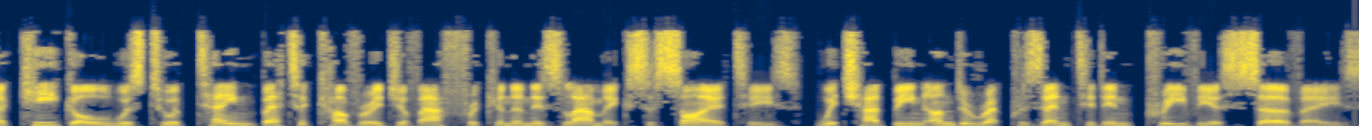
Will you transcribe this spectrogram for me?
A key goal was to obtain better coverage of African and Islamic societies, which had been underrepresented in previous surveys.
